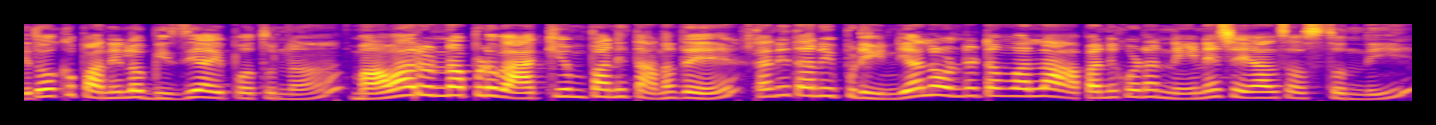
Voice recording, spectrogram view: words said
ఏదో ఒక పనిలో బిజీ అయిపోతున్నా. మా వారు ఉన్నప్పుడు వాక్యూమ్ పని తనదే. కానీ తను ఇప్పుడు ఇండియాలో ఉండటం వల్ల ఆ పని కూడా నేనే చేయాల్సి వస్తుంది.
